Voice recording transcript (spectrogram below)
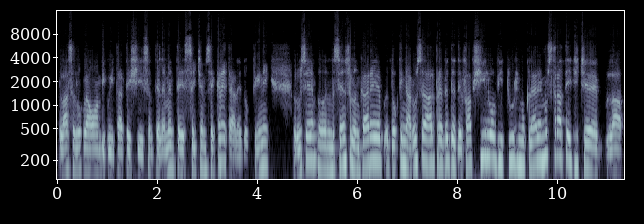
lasă loc la o ambiguitate și sunt elemente, să zicem, secrete ale doctrinei ruse, în sensul în care doctrina rusă ar prevede de fapt și lovituri nucleare nu strategice la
